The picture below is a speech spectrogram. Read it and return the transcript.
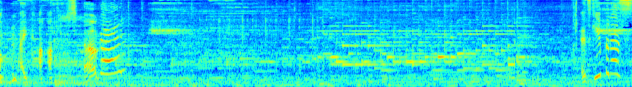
Oh my gosh. Okay. It's keeping us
